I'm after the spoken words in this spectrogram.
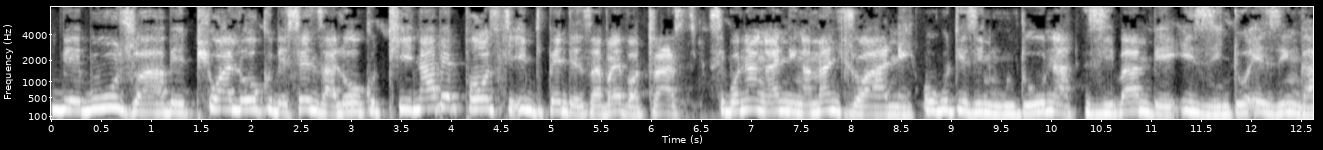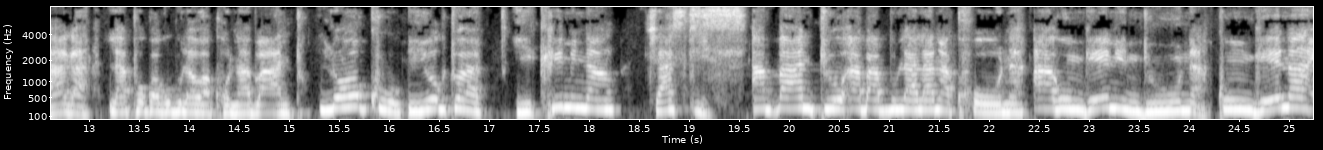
bebuzwa bephiwa lokhu besenza lokhu. Thina be-post independent survival trust sibona ngani ngamandlwane ukuthi izinduna zibambe izinto ezingaka lapho kwakubulawa khona abantu. Lokhu yiyokuthiwa yi-criminal No. Justice. Abantu ababulalana khona akungeni nduna kungena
